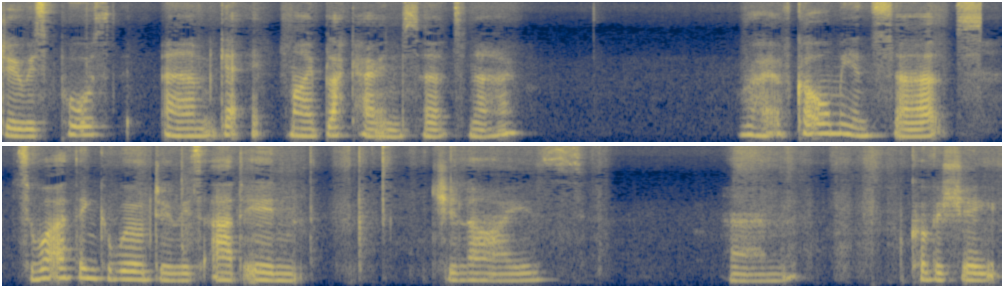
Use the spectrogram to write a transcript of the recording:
do is pause, and get my blackout inserts now. Right, I've got all my inserts. So what I think I will do is add in July's um, cover sheet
